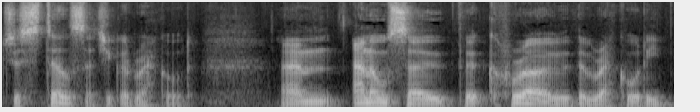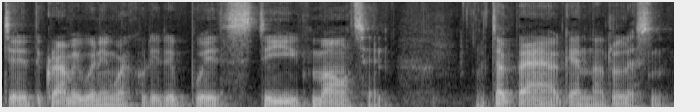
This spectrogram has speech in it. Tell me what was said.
just still such a good record. Um, and also the Crow, the record he did, the Grammy-winning record he did with Steve Martin. I dug that out again, and had a listen.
